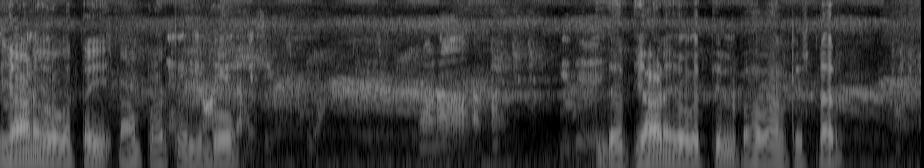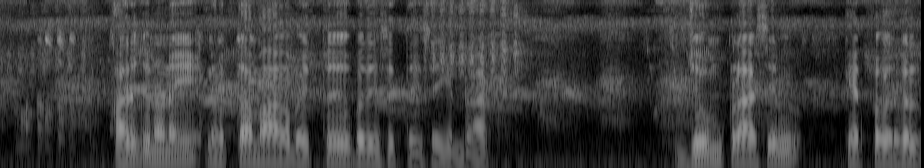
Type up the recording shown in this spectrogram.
தியான யோகத்தை நாம் பார்த்து வருகின்றோம். இந்த தியான யோகத்தில் பகவான் கிருஷ்ணர் அர்ஜுனனை நிமித்தமாக வைத்து உபதேசத்தை செய்கின்றார். ஜூம் கிளாஸில் கேட்பவர்கள்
